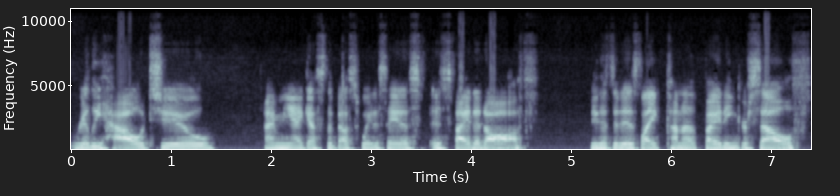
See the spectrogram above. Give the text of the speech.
really how to I mean, I guess the best way to say it is, is fight it off because it is like kind of fighting yourself.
